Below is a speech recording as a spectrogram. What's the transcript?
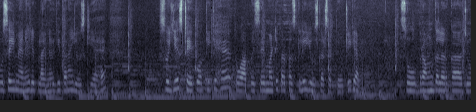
उसे ही मैंने लिप लाइनर की तरह यूज़ किया है। सो so, ये स्टेक वॉकी के है तो आप इसे मल्टीपर्पज़ के लिए यूज़ कर सकते हो ठीक है? सो ब्राउन कलर का जो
